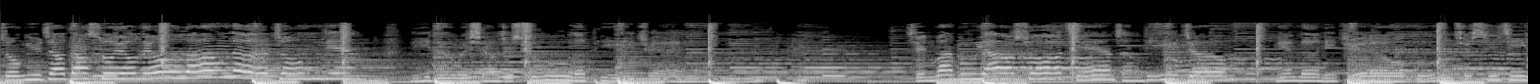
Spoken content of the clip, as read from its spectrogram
终于找到所有流浪的终点，你的微笑结束了疲倦。千万不要说天长地久，免得你觉得我不切实际。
